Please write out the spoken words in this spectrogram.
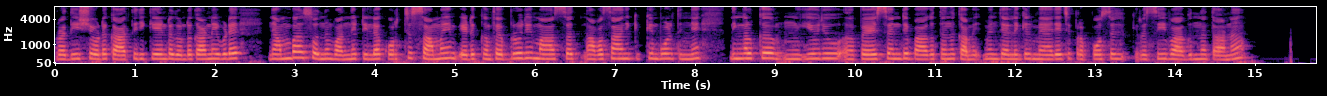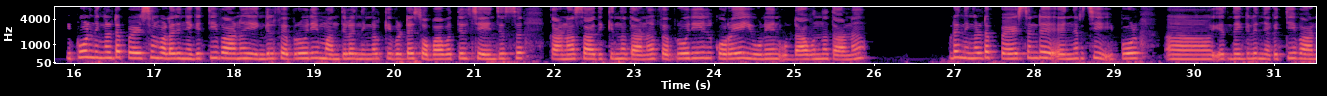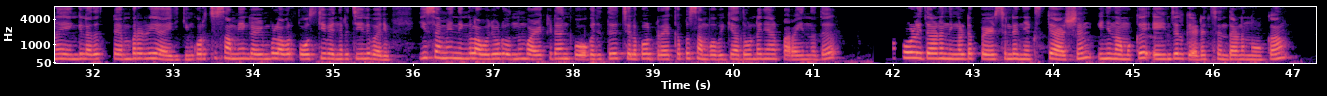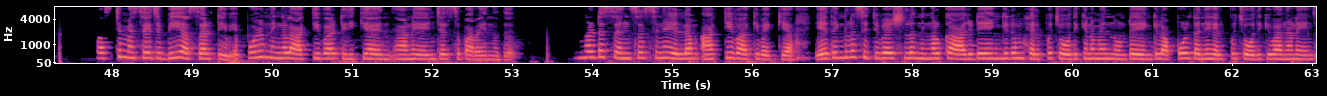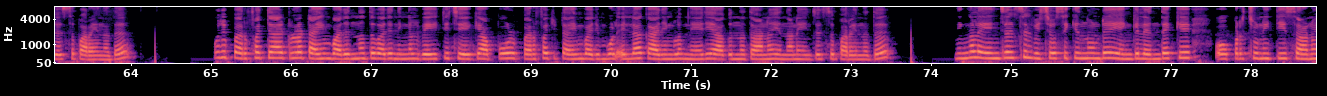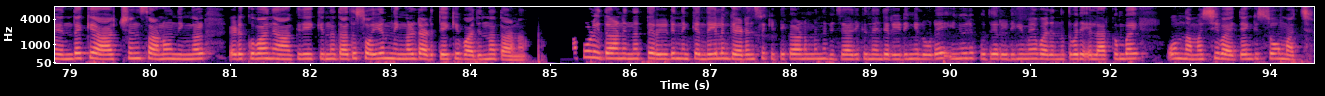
പ്രതീക്ഷയോടെ കാത്തിരിക്കേണ്ടതുണ്ട്. കാരണം ഇവിടെ നമ്പേഴ്സ് ഒന്നും വന്നിട്ടില്ല. കുറച്ച് സമയം എടുക്കും. ഫെബ്രുവരി മാസം അവസാനിക്കുമ്പോൾ തന്നെ നിങ്ങൾക്ക് ഈ ഒരു പേഴ്സന്റെ ഭാഗത്തുനിന്ന് കമ്മിറ്റ്മെന്റ് അല്ലെങ്കിൽ മാരേജ് പ്രപ്പോസൽ റിസീവ് ആകുന്നതാണ്. ഇപ്പോൾ നിങ്ങളുടെ പേഴ്സൺ വളരെ നെഗറ്റീവാണ്. എങ്കിൽ ഫെബ്രുവരി മന്തിൽ നിങ്ങൾക്ക് ഇവരുടെ സ്വഭാവത്തിൽ ചേഞ്ചസ് കാണാൻ സാധിക്കുന്നതാണ്. ഫെബ്രുവരിയിൽ കുറേ യൂണിയൻ ഉണ്ടാവുന്നതാണ്. ഇവിടെ നിങ്ങളുടെ പേഴ്സന്റെ എനർജി ഇപ്പോൾ എന്തെങ്കിലും നെഗറ്റീവാണ് എങ്കിൽ അത് ടെമ്പററി ആയിരിക്കും. കുറച്ച് സമയം കഴിയുമ്പോൾ അവർ പോസിറ്റീവ് എനർജിയിൽ വരും. ഈ സമയം നിങ്ങൾ അവരോടൊന്നും വഴക്കിടാൻ പോകരുത്. ചിലപ്പോൾ ബ്രേക്കപ്പ് സംഭവിക്കുക അതുകൊണ്ട് ഞാൻ പറയുന്നത്. അപ്പോൾ ഇതാണ് നിങ്ങളുടെ പേഴ്സന്റെ നെക്സ്റ്റ് ആക്ഷൻ. ഇനി നമുക്ക് ഏഞ്ചൽ ഗൈഡൻസ് എന്താണെന്ന് നോക്കാം. First message be assertive. എപ്പോഴും നിങ്ങൾ ആക്റ്റീവായിട്ടിരിക്കുക എന്നാണ് ഏഞ്ചൽസ് പറയുന്നത്. നിങ്ങളുടെ സെൻസസിനെ എല്ലാം ആക്റ്റീവാക്കി വയ്ക്കുക. ഏതെങ്കിലും സിറ്റുവേഷനിൽ നിങ്ങൾക്ക് ആരുടെയെങ്കിലും ഹെൽപ്പ് ചോദിക്കണമെന്നുണ്ട് എങ്കിൽ അപ്പോൾ തന്നെ ഹെൽപ്പ് ചോദിക്കുവാനാണ് ഏഞ്ചൽസ് പറയുന്നത്. ഒരു പെർഫെക്റ്റ് ആയിട്ടുള്ള ടൈം വരുന്നത് വരെ നിങ്ങൾ വെയിറ്റ് ചെയ്യുക. അപ്പോൾ പെർഫെക്റ്റ് ടൈം വരുമ്പോൾ എല്ലാ കാര്യങ്ങളും നേരെയാകുന്നതാണ് എന്നാണ് ഏഞ്ചൽസ് പറയുന്നത്. നിങ്ങൾ ഏഞ്ചൽസിൽ വിശ്വസിക്കുന്നുണ്ട് എങ്കിൽ എന്തൊക്കെ ഓപ്പർച്യൂണിറ്റീസ് ആണോ എന്തൊക്കെ ആക്ഷൻസ് ആണോ നിങ്ങൾ എടുക്കുവാൻ ആഗ്രഹിക്കുന്നത് അത് സ്വയം നിങ്ങളുടെ അടുത്തേക്ക് വരുന്നതാണ്. അപ്പോൾ ഇതാണ് ഇന്നത്തെ റീഡിംഗ് നിങ്ങൾക്ക് എന്തെങ്കിലും ഗൈഡൻസ് കിട്ടിക്കാണുമെന്ന് വിചാരിക്കുന്ന എന്റെ റീഡിങ്ങിലൂടെ ഇനിയൊരു പുതിയ റീഡിങ്ങുമായി വരുന്നത് വരെ എല്ലാവർക്കും ബൈ ഓം നമ ശിവായ്. Thank so much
